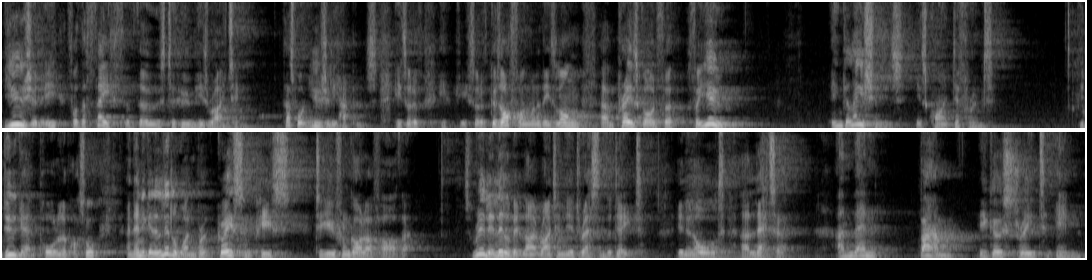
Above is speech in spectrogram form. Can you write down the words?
usually for the faith of those to whom he's writing. That's what usually happens. He sort of, he, he sort of goes off on one of these long um, praise God for, for you. In Galatians, it's quite different. You do get Paul an apostle, and then you get a little one, grace and peace to you from God our Father. It's really a little bit like writing the address and the date in an old uh, letter. And then, bam, he goes straight in.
